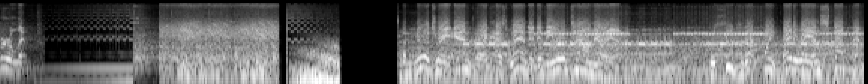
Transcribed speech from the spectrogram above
cyberlip. The military android has landed in the Old Town area. Proceed to that point right away and stop them.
